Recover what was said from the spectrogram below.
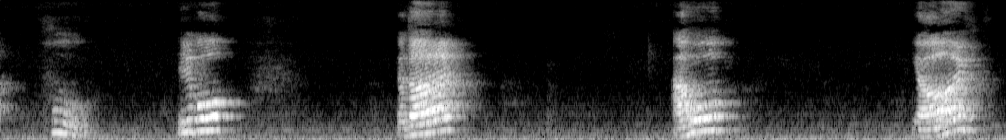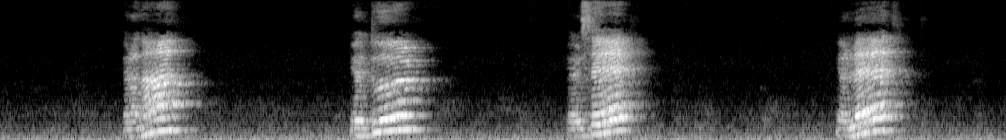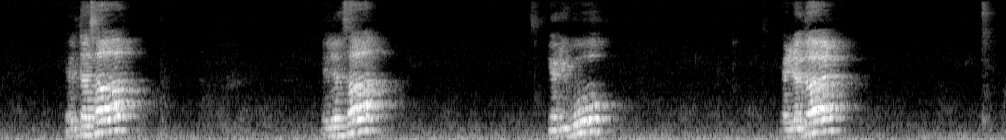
후, 일곱, 여덟, 아홉, 열, 열하나, 열둘, 열셋, 열넷, 열다섯, 열여섯, 열일곱, 열여덟,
